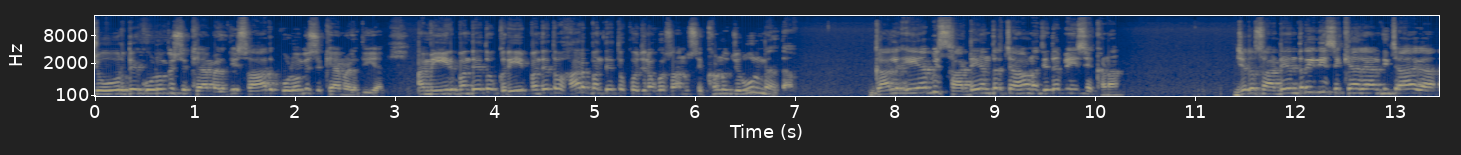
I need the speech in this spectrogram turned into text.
ਚੋਰ ਦੇ ਕੋਲੋਂ ਵੀ ਸਿੱਖਿਆ ਮਿਲਦੀ, ਸਾਧ ਕੋਲੋਂ ਵੀ ਸਿੱਖਿਆ ਮਿਲਦੀ ਹੈ। ਅਮੀਰ ਬੰਦੇ ਤੋਂ, ਗਰੀਬ ਬੰਦੇ ਤੋਂ, ਹਰ ਬੰਦੇ ਤੋਂ ਕੁਝ ਨਾ ਕੁਝ ਸਾਨੂੰ ਸਿੱਖਣ ਨੂੰ ਜ਼ਰੂਰ ਮਿਲਦਾ। ਗੱਲ ਇਹ ਆ ਵੀ ਸਾਡੇ ਅੰਦਰ ਚਾਹ ਹੋਣਾ ਚਾਹੀਦਾ ਵੀ ਅਸੀਂ ਸਿੱਖਣਾ। ਜਦੋਂ ਸਾਡੇ ਅੰਦਰ ਹੀ ਨਹੀਂ ਸਿੱਖਿਆ ਲੈਣ ਦੀ ਚਾਹ ਹੈਗਾ,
